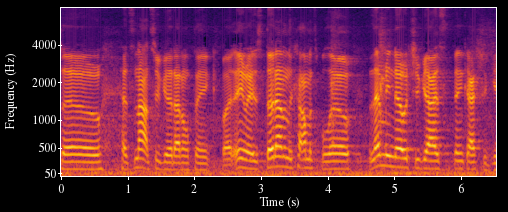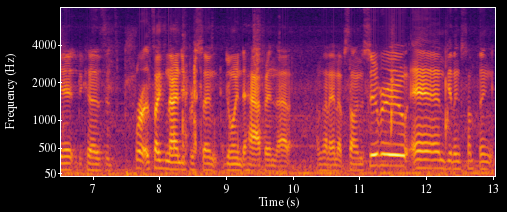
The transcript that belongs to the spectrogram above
So, it's not too good, I don't think. But anyways, throw down in the comments below. Let me know what you guys think I should get because it's it's like 90% going to happen that I'm going to end up selling the Subaru and getting something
